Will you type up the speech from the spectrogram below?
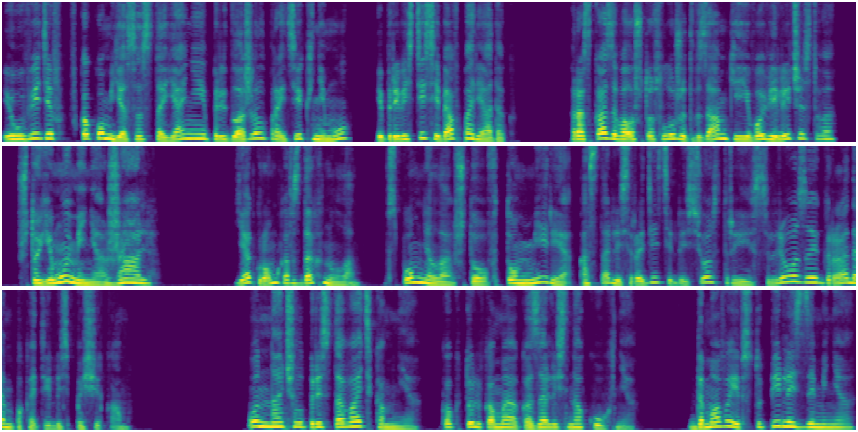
и, увидев, в каком я состоянии, предложил пройти к нему и привести себя в порядок. Рассказывал, что служит в замке его величества, что ему меня жаль. Я громко вздохнула. Вспомнила, что в том мире остались родители, сестры, и слезы градом покатились по щекам. Он начал приставать ко мне, как только мы оказались на кухне. Домовые вступились за меня.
